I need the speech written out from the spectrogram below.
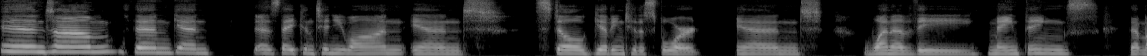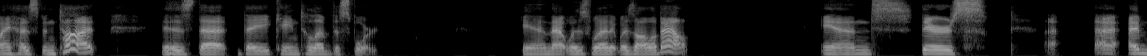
And um, then again as they continue on and still giving to the sport and one of the main things that my husband taught is that they came to love the sport. And that was what it was all about. And there's I, i'm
